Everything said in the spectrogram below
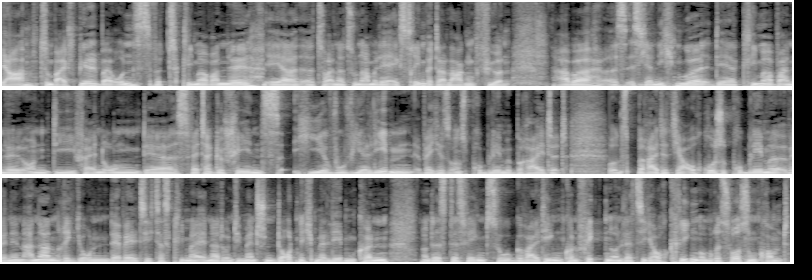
Ja, zum Beispiel bei uns wird Klimawandel eher äh, zu einer Zunahme der Extremwetterlagen führen. Aber es ist ja nicht nur der Klimawandel und die Veränderung des Wettergeschehens hier, wo wir leben, welches uns Probleme bereitet. Uns bereitet ja auch große Probleme, wenn in anderen Regionen der Welt sich das Klima ändert und die Menschen dort nicht mehr leben können und es deswegen zu gewaltigen Konflikten und letztlich auch Kriegen um Ressourcen kommt.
